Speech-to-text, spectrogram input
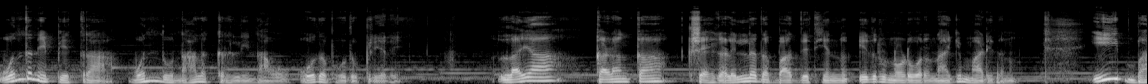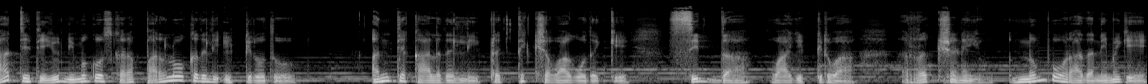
ಒಂದನೇ ಪೇತ್ರ ಒಂದು ನಾಲ್ಕರಲ್ಲಿ ನಾವು ಓದಬಹುದು ಪ್ರಿಯರೇ. ಲಯ, ಕಳಂಕ, ಕ್ಷಯಗಳಿಲ್ಲದ ಬಾಧ್ಯತೆಯನ್ನು ಎದುರು ನೋಡುವರನ್ನಾಗಿ ಮಾಡಿದನು. ಈ ಬಾಧ್ಯತೆಯು ನಿಮಗೋಸ್ಕರ ಪರಲೋಕದಲ್ಲಿ ಇಟ್ಟಿರುವುದು ಅಂತ್ಯಕಾಲದಲ್ಲಿ ಪ್ರತ್ಯಕ್ಷವಾಗುವುದಕ್ಕೆ ಸಿದ್ಧವಾಗಿಟ್ಟಿರುವ ರಕ್ಷಣೆಯು ನಂಬುವರಾದ ನಿಮಗೆ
